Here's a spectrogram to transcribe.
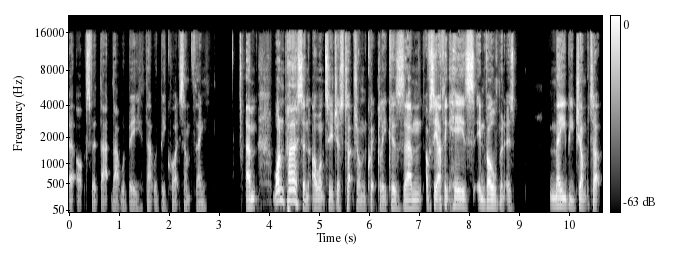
at Oxford, that that would be that would be quite something. Um, one person I want to just touch on quickly because um, obviously I think his involvement has maybe jumped up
